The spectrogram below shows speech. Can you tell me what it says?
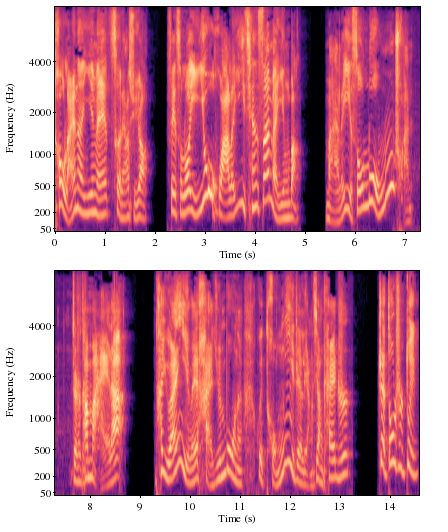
后来呢，因为测量需要，费斯罗伊又花了一千三百英镑买了一艘落乌船，这是他买的。他原以为海军部呢会同意这两项开支，这都是对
